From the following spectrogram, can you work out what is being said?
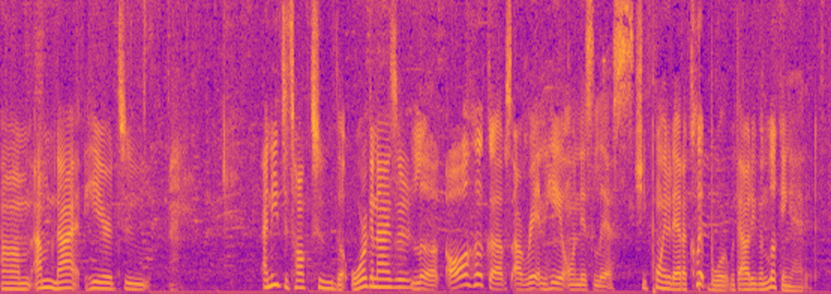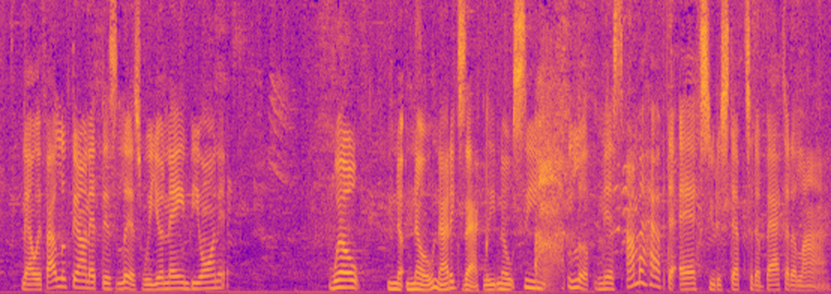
Um, I'm not here to I need to talk to the organizer. Look, all hookups are written here on this list. She pointed at a clipboard without even looking at it. Now, if I look down at this list, will your name be on it? Well, no, no, not exactly. No, see. look, miss, I'm going to have to ask you to step to the back of the line.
